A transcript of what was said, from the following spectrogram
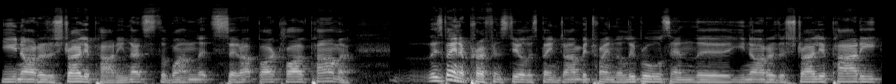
United Australia Party, and that's the one that's set up by Clive Palmer. There's been a preference deal that's been done between the Liberals and the United Australia Party.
